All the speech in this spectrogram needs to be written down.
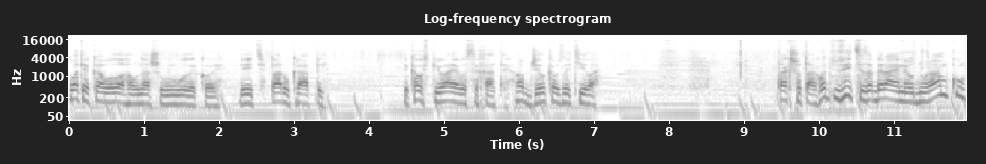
От яка волога у нашому вуликові. Дивіться, пару крапель, яка успіває висихати. О, бджілка взлетіла. Так що так, от звідси забираємо одну рамку.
